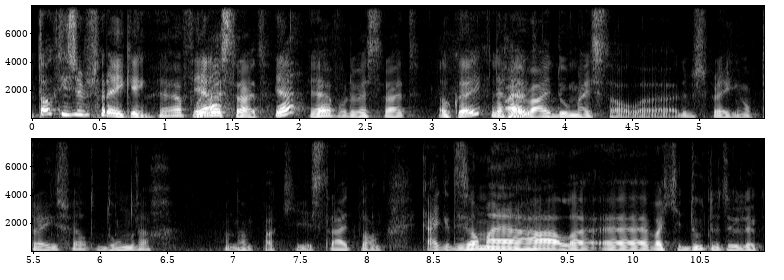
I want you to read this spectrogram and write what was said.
Een tactische bespreking? Ja, voor Ja? de wedstrijd. Ja? Ja, voor de wedstrijd. Oké, leg Wij, uit. wij doen meestal eh, de bespreking op trainingsveld op donderdag. Want dan pak je je strijdplan. Kijk, het is allemaal herhalen eh, wat je doet natuurlijk.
